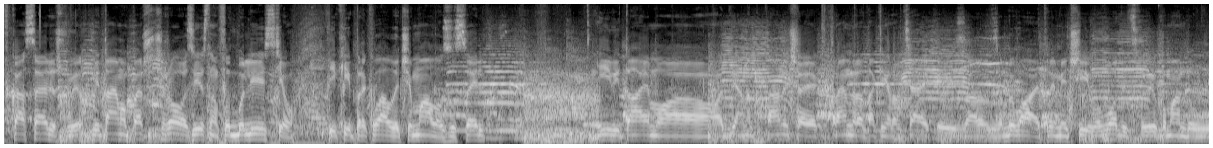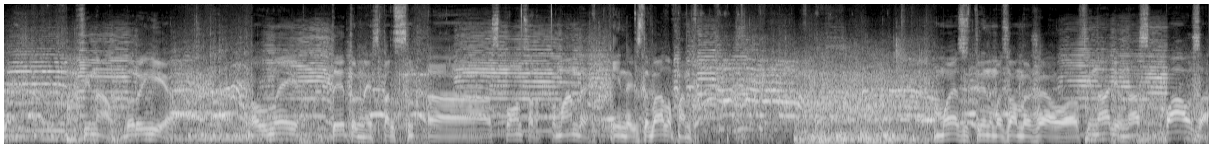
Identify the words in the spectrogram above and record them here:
ФК Селюш. Ві- Вітаємо першочергово, звісно, футболістів, які приклали чимало зусиль. І вітаємо е, Діана Пуканича як тренера, так і гравця, який забиває три м'ячі і виводить свою команду у фінал. Дорогі, головний титульний спонсор команди Index Development. Ми зустрінемося з вами вже у фіналі. У нас пауза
